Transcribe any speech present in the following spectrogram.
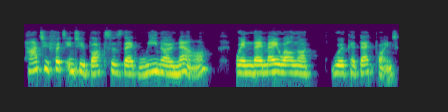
how to fit into boxes that we know now when they may well not work at that point,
